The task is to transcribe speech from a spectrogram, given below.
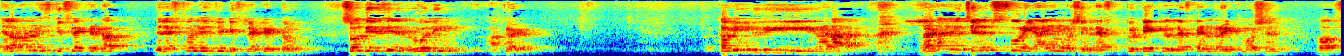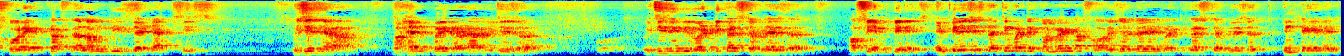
aileron is deflected up, the left one is be deflected down. So there is a rolling occurred. Coming to the rudder, rudder which helps for yawing motion, left to take left and right motion uh, for aircraft along the z-axis, which is uh, uh, helped by rudder, which is uh, which is in the vertical stabilizer of empennage. Empennage is nothing but the combined of horizontal and vertical stabilizer in tail end.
